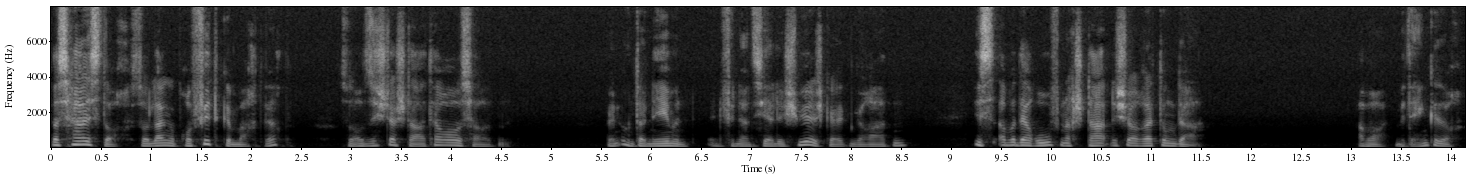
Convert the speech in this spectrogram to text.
Das heißt doch, solange Profit gemacht wird, soll sich der Staat heraushalten. Wenn Unternehmen in finanzielle Schwierigkeiten geraten, ist aber der Ruf nach staatlicher Rettung da. Aber bedenke doch,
